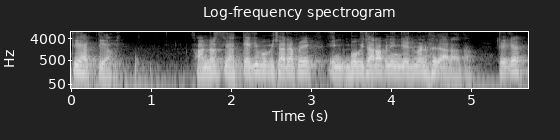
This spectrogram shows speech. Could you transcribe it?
की हत्या। सांडर्स की हत्या की वो बेचारे अपनी वो बेचारा अपने इंगेजमेंट में जा रहा था, ठीक है?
